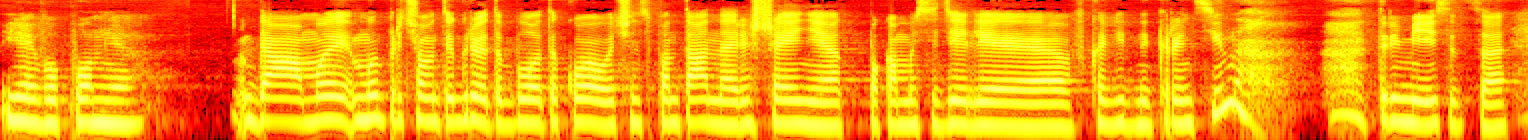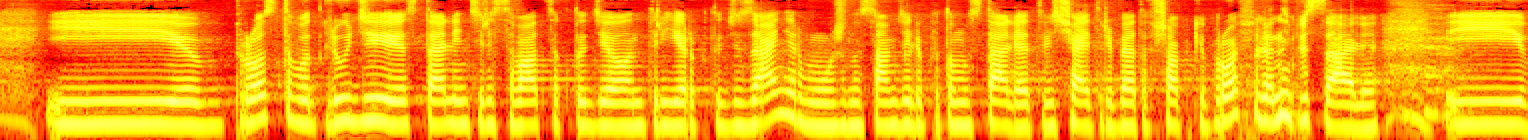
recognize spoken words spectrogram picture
Я его помню. Да, мы, мы причем, я говорю, это было такое очень спонтанное решение, пока мы сидели в ковидный карантин три месяца. И просто вот люди стали интересоваться, кто делал интерьер, кто дизайнер. Мы уже на самом деле потом устали отвечать, ребята в шапке профиля написали. И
